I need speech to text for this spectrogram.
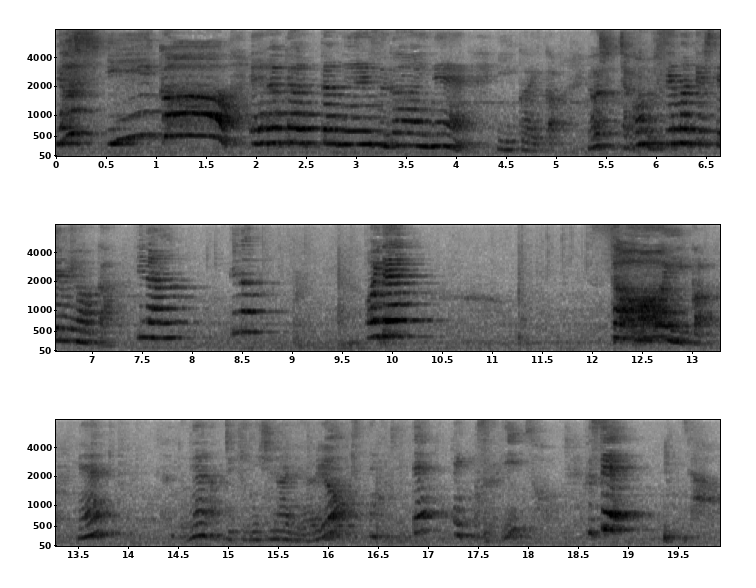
よしいい子偉かったねすごいねいい子いい子よしじゃあ今度伏せ待てしてみようか。ティナティナおいでそういい子ねちゃんとねあっち気にしないでやるよはいこっちではいお座りそう伏せさあ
